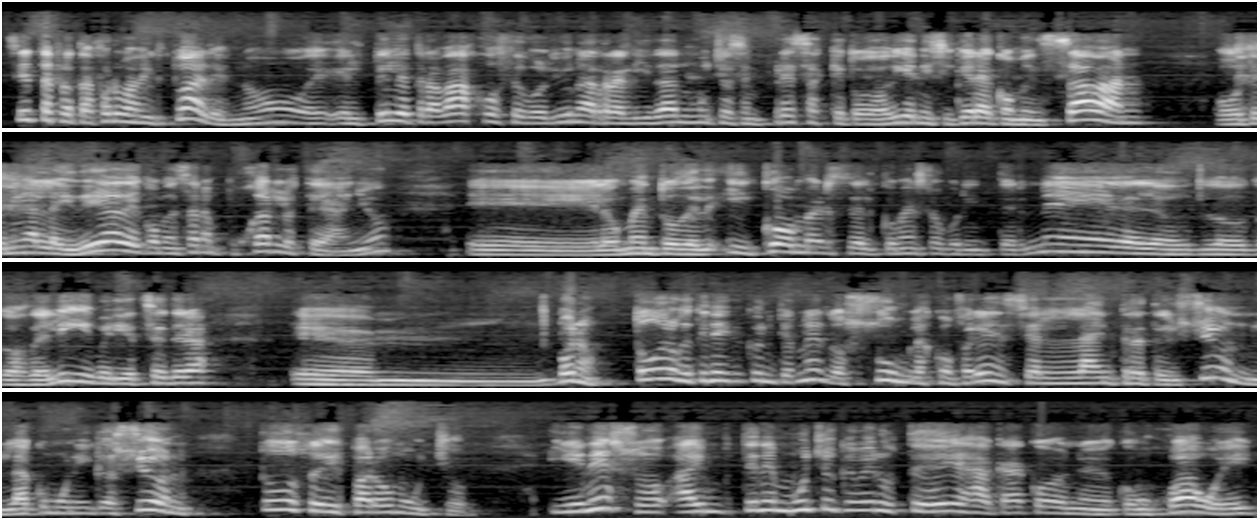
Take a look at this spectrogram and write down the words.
ciertas plataformas virtuales, ¿no? El teletrabajo se volvió una realidad en muchas empresas que todavía ni siquiera comenzaban o tenían la idea de comenzar a empujarlo este año. Eh, el aumento del e-commerce, del comercio por internet, los, delivery, etcétera. Em, bueno, todo lo que tiene que ver con internet, los Zoom, las conferencias, la entretención, la comunicación, todo se disparó mucho. Y en eso hay, tienen mucho que ver ustedes acá con, eh, con Huawei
